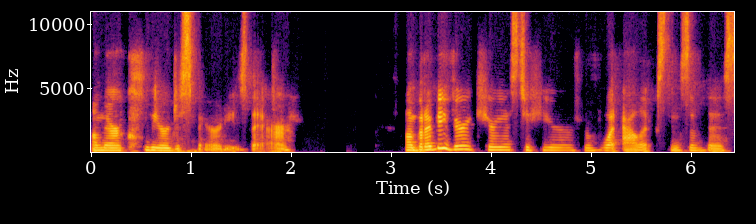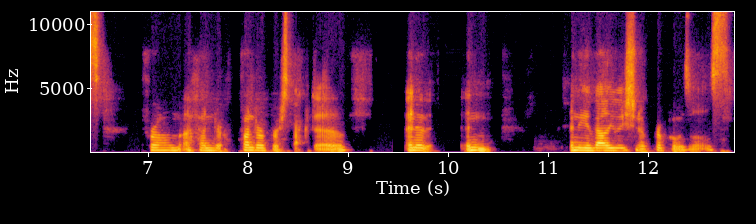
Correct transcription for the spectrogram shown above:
um, there are clear disparities there. Um, but I'd be very curious to hear sort of what Alex thinks of this from a funder, funder perspective and, a, and, and the evaluation of proposals.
